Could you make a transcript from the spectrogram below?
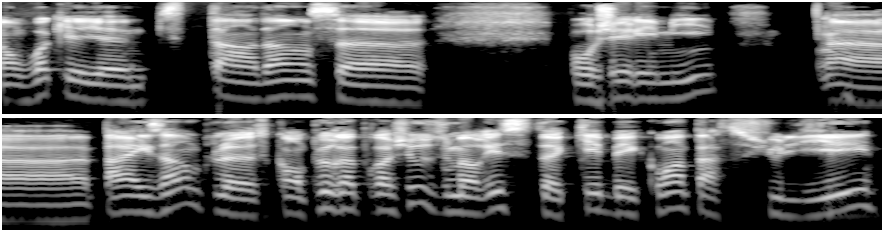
on voit qu'il y a une petite tendance pour Jérémy. Par exemple, ce qu'on peut reprocher aux humoristes québécois en particulier,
